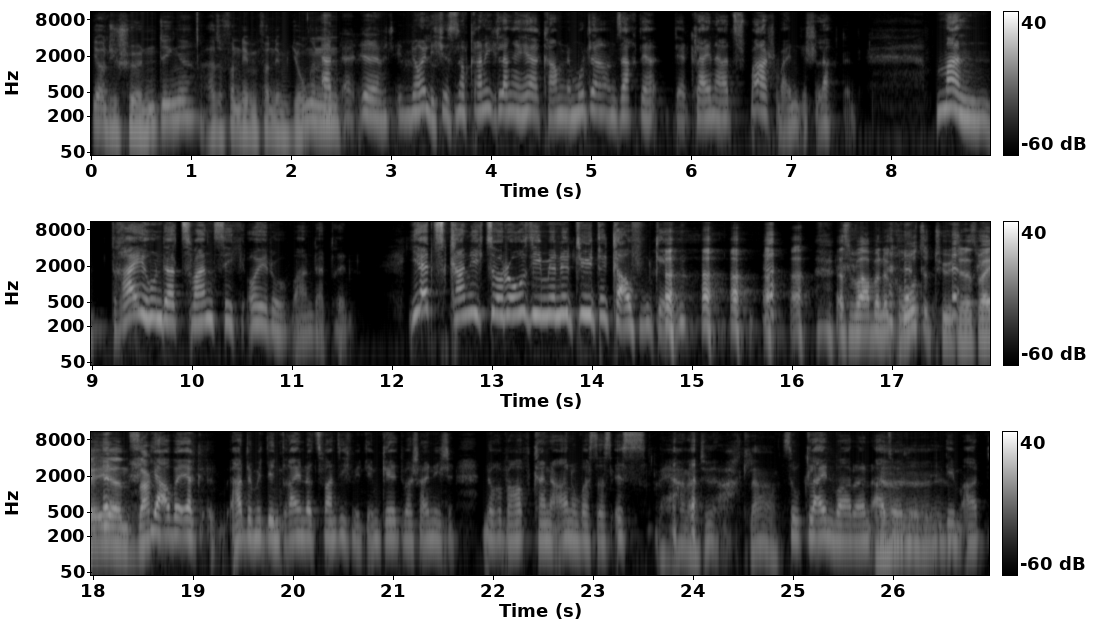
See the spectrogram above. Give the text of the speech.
Ja, und die schönen Dinge, also von dem, von dem jungen. Äh, äh, neulich, ist noch gar nicht lange her, kam eine Mutter und sagte, der, der Kleine hat Sparschwein geschlachtet. Mann, 320 Euro waren da drin. Jetzt kann ich zur Rosi mir eine Tüte kaufen gehen. das war aber eine große Tüte, das war ja eher ein Sack. ja, aber er hatte mit den 320, mit dem Geld wahrscheinlich noch überhaupt keine Ahnung, was das ist. Ja, natürlich, ach klar. So klein war er, also Ja, in dem Art,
